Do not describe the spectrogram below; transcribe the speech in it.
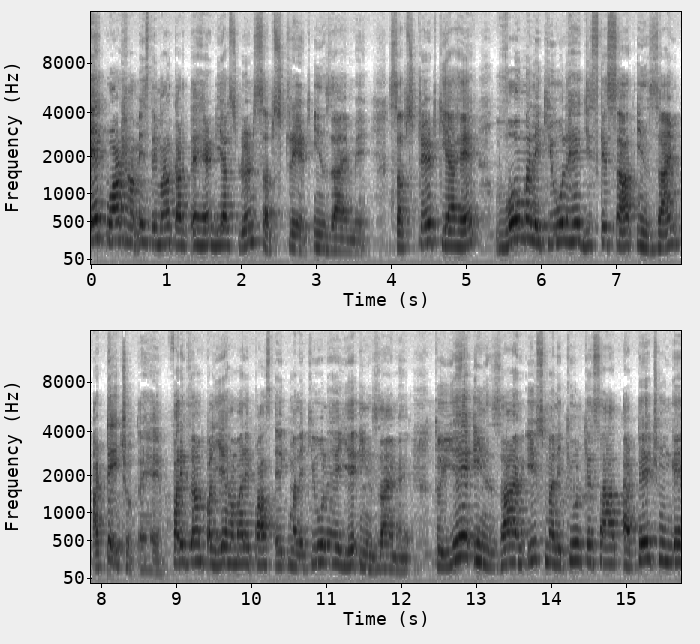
एक वर्ड हम इस्तेमाल करते हैं डियर स्टूडेंट सबस्ट्रेट इंजाइम में। सबस्ट्रेट क्या है? वो मलिक्यूल है जिसके साथ इंजाइम अटैच होते हैं। फॉर एग्जांपल ये हमारे पास एक मलिक्यूल है, ये इंजाइम है। तो ये इंजाइम इस मलिक्यूल के साथ अटैच होंगे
